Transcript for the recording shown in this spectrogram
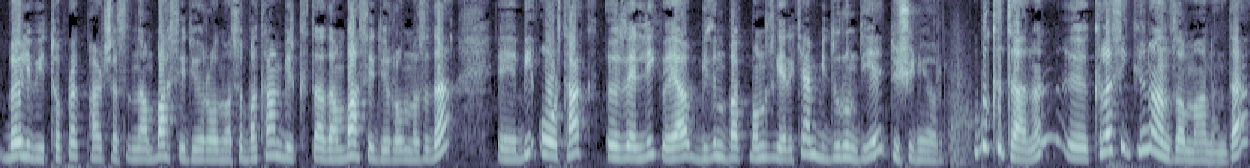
böyle bir toprak parçasından bahsediyor olması, batan bir kıtadan bahsediyor olması da e, bir ortak özellik veya bizim bakmamız gereken bir durum diye düşünüyorum. Bu kıtanın e, klasik Yunan zamanında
